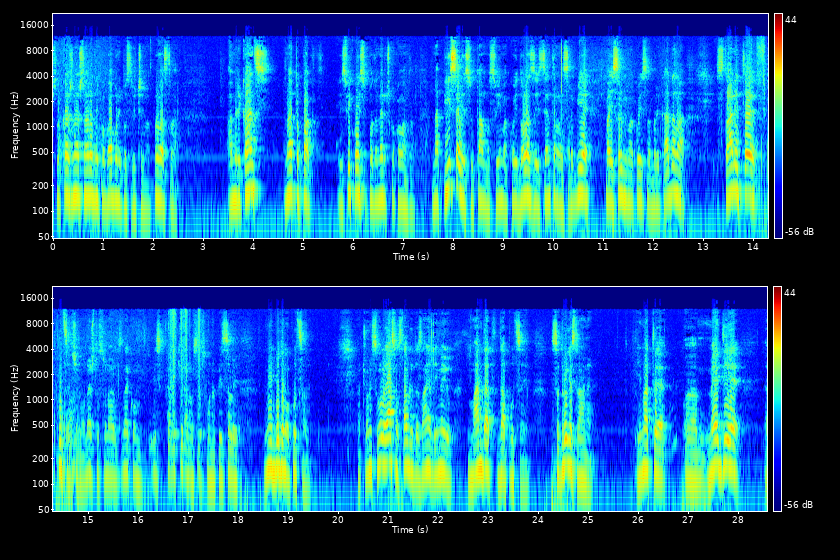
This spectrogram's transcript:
što kaže naš narodni po babuni po stričima. Prva stvar, Amerikanci, NATO pakt i svi koji su pod američkom komandom, napisali su tamo svima koji dolaze iz centralne Srbije, pa i Srbima koji su na barikadama, stanite, pucat ćemo. Nešto su na nekom iskarikiranom srpskom napisali, mi budemo pucali. Znači oni su vrlo jasno stavili do znanja da imaju mandat da pucaju. Sa druge strane, imate uh, medije, uh,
